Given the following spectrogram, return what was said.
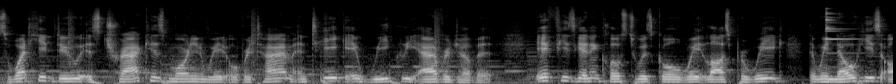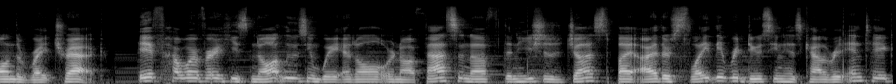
So what he'd do is track his morning weight over time and take a weekly average of it. If he's getting close to his goal weight loss per week, then we know he's on the right track. If, however, he's not losing weight at all or not fast enough, then he should adjust by either slightly reducing his calorie intake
